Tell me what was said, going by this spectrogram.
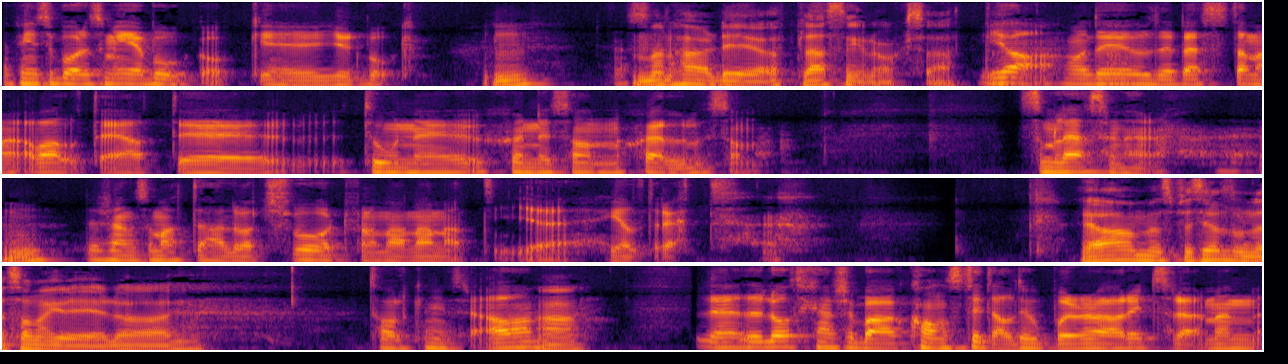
Det finns ju både som e-bok och eh, ljudbok. Mm. Man hör det i uppläsningen också. Att, Ja, och det är väl det bästa med, av allt är att det är Tone Schunnesson själv som, som läser den här. Det känns som att det hade varit svårt för någon annan att ge helt rätt ja, men speciellt om det är sådana grejer. Då, tolkning. Sådär. Ja, ja. det, det låter kanske bara konstigt alltihop och rörigt sådär. Men,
